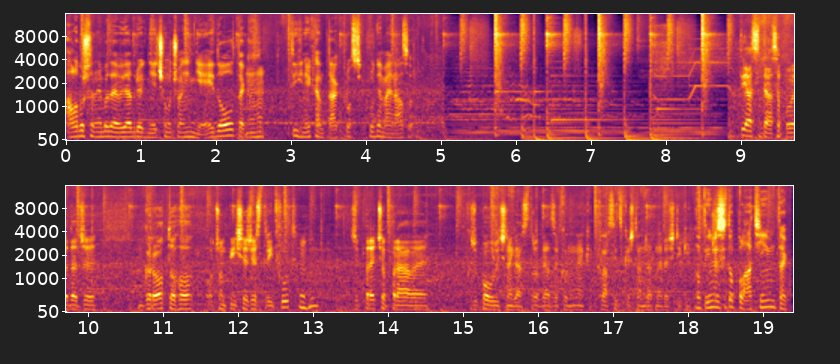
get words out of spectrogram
alebo že sa nebude vyjadruje k niečomu, čo ani nejedol, tak Mhm. tých nechám tak, proste kľudne aj názor. Ty asi dá sa povedať, že gro toho, o čom píšeš, je street food? Mhm. Že prečo práve akože pouličné gastro viac ako nejaké klasické štandardné reštiky? No tým, že si to platím tak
